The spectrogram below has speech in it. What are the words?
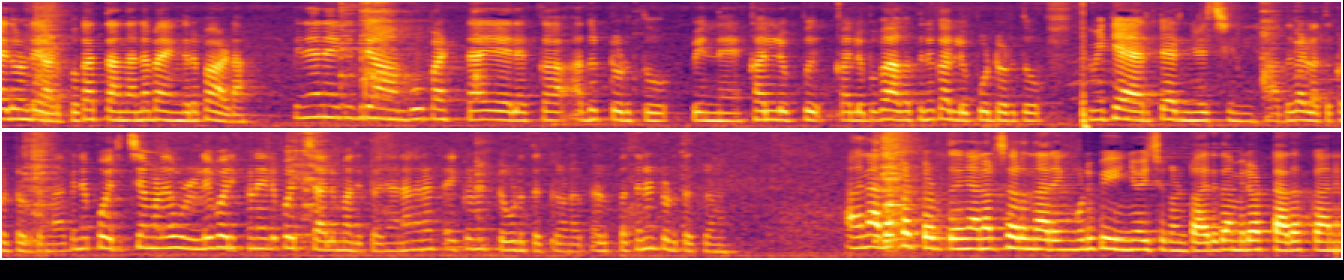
ആയതുകൊണ്ട് അടുപ്പ് കത്താൻ തന്നെ ഭയങ്കര പാടാ. പിന്നെ ഞാൻ ഗ്രാമ്പു പട്ട ഏലക്ക അത് ഇട്ട് കൊടുത്തു പിന്നെ കല്ലുപ്പ് കല്ലുപ്പ് പാകത്തിന് കല്ലുപ്പ് ഇട്ട് കൊടുത്തു പിന്നെ ക്യാരറ്റ് അരിഞ്ഞു വെച്ചിനി അത് വെള്ളത്തിൽ ഇട്ട് കൊടുത്തിട്ടുണ്ട് പിന്നെ പൊരിച്ച് നമ്മൾ ഉള്ളി പൊരിക്കണേൽ പൊരിച്ചാലും മതി കേട്ടോ ഞാൻ അങ്ങനെ ഇട്ടേക്കാണ് ഇട്ട് കൊടുത്തേക്കാണ്. എളുപ്പത്തിന് ഇട്ട് കൊടുത്തേക്കാണ്. അങ്ങനെ അതൊക്കെ ഇട്ട് കൊടുത്ത് ഞാനൊരു ചെറുനാരയും കൂടി പിഴിഞ്ഞ് വെച്ചിക്കണം കേട്ടോ അരി തമ്മിൽ ഒട്ടാതെ വെക്കാൻ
